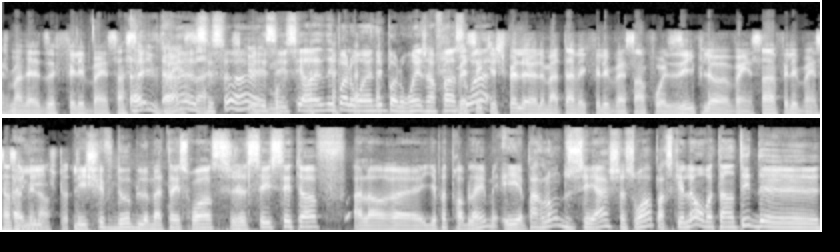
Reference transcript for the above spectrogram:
je m'en allais dire Philippe Vincent. Salut Ah, Vincent. c'est ça. hein, Excuse-moi. c'est, c'est- on n'est pas loin, on n'est pas loin, Mais Jean-François. c'est que je fais le, le matin avec Philippe Vincent Foisy, puis là Vincent, Philippe Vincent, ça Ah, les, mélange tout. les chiffres doubles le matin, soir, je le sais, c'est tough. Alors, il n'y a pas de problème. Et euh, parlons du CH ce soir, parce que là, on va tenter de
